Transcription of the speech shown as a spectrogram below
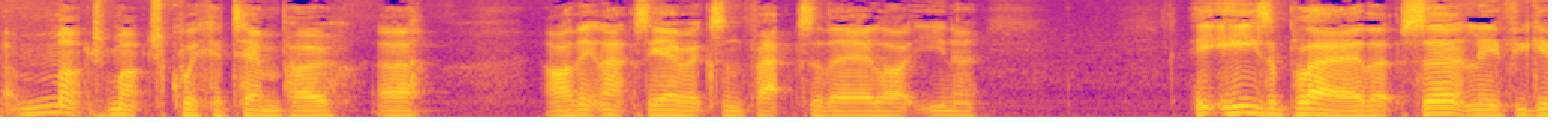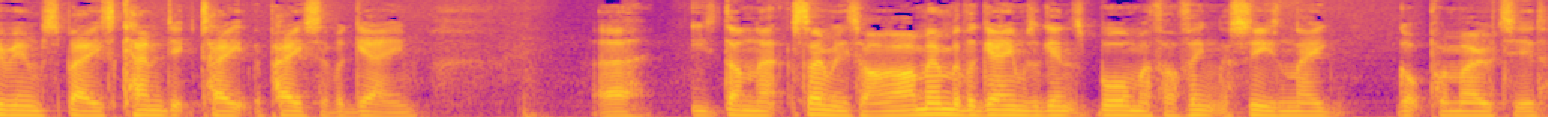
a much much quicker tempo. Uh, I think that's the Eriksen factor there. Like you know, he he's a player that certainly, if you give him space, can dictate the pace of a game. Uh, he's done that so many times. I remember the games against Bournemouth. I think the season they got promoted.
